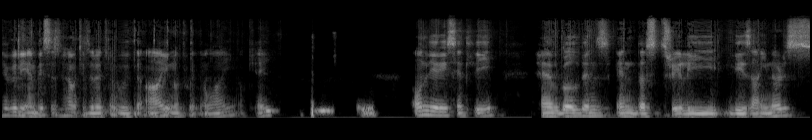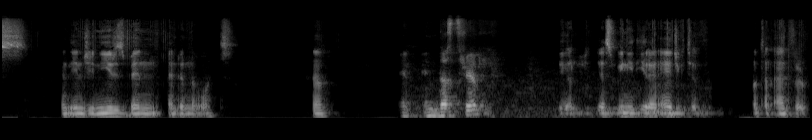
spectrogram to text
Heavily and this is how it is written with the i not with the y okay only recently have golden's industrially designers and engineers been i don't know what In- Industrial. Yes, we need here an adjective, not an adverb,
